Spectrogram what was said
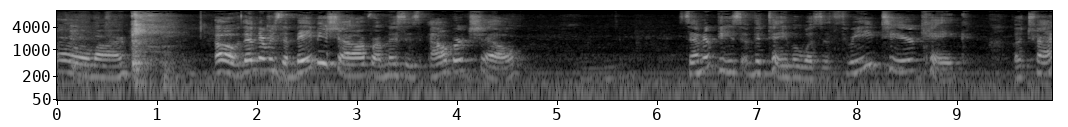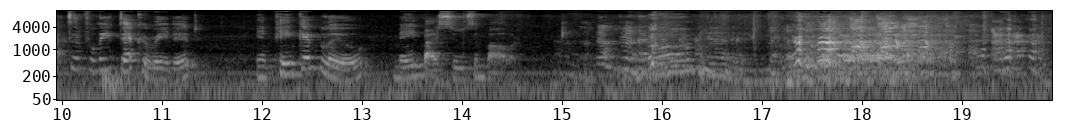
Oh, my. Oh, then there was a baby shower from Mrs. Albert Shell Centerpiece of the table was a three-tier cake attractively decorated in pink and blue, made by Susan Baller.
